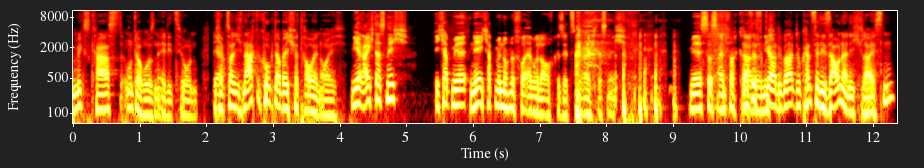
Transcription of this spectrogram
Mixcast Unterhosen-Edition. Ich Ja. habe zwar nicht nachgeguckt, aber ich vertraue in euch. Mir reicht das nicht. Ich habe mir, nee, ich habe mir noch eine VR-Brille aufgesetzt. Mir reicht das nicht. mir ist das einfach Das gerade ist nicht. klar. Du, du kannst dir die Sauna nicht leisten.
